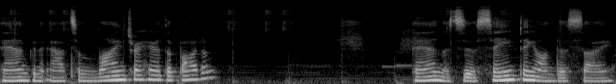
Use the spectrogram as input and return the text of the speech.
And I'm going to add some lines right here at the bottom. And let's do the same thing on this side.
